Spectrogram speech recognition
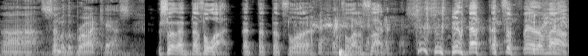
uh, some of the broadcasts. So that, that's a lot. That, that that's a lot of that's a lot of soccer. that, that's a fair amount.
